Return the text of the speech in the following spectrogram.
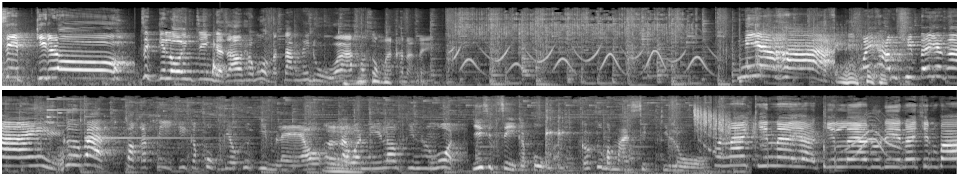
10กิโล10กิโลจริงๆ เดี๋ยวจะเอาทั้งหมดมาตั้งให้ดูว่าเขาส่งมาขนาดไหน เนี่ยค่ะ ไม่ทำคลิปได้ยังไง คือแบบปกติกินกระปุกเดียวคืออิ่มแล้ว แต่วันนี้เรากินทั้งหมด 24 กระปุกอะก็คือประมาณ 10 กิโล มันน่ากินเลยอยากกินเลยอะดูดิน่ากินปะ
